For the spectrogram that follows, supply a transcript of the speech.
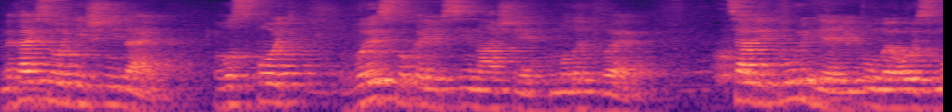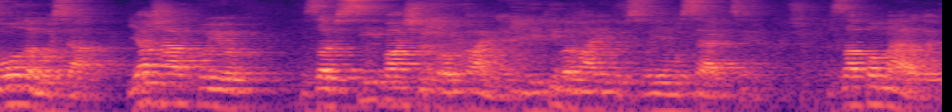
Нехай сьогоднішній день Господь вислухає всі наші молитви. Ця літургія, яку ми ось молимося, я жертвую за всі ваші прохання, які ви маєте в своєму серці, за померлих,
